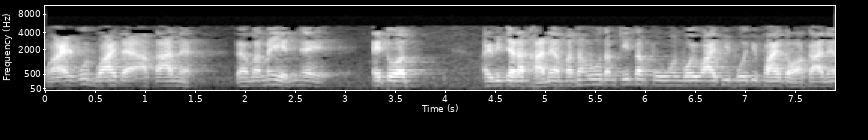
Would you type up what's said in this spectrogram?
พายพูดวายแต่อาการเนี่ย แต่มันไม่เห็นไอ้ไอ้ตัวไอ้วิญญาณขันเนี่ยมันทั้งรู้ทั้งคิดทั้งปูมันโวยวายที่โพที่พายต่ออาการเนี่ย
